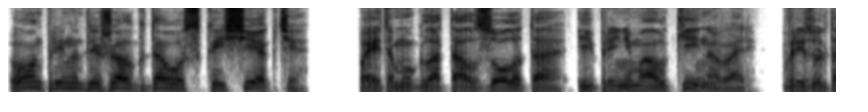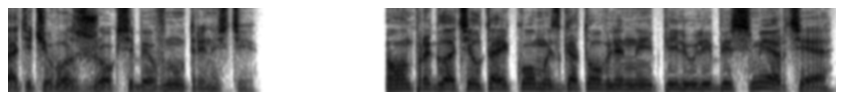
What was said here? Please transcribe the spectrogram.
Он принадлежал к даосской секте, поэтому глотал золото и принимал киноварь, в результате чего сжег себе внутренности. Он проглотил тайком изготовленные пилюли бессмертия,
